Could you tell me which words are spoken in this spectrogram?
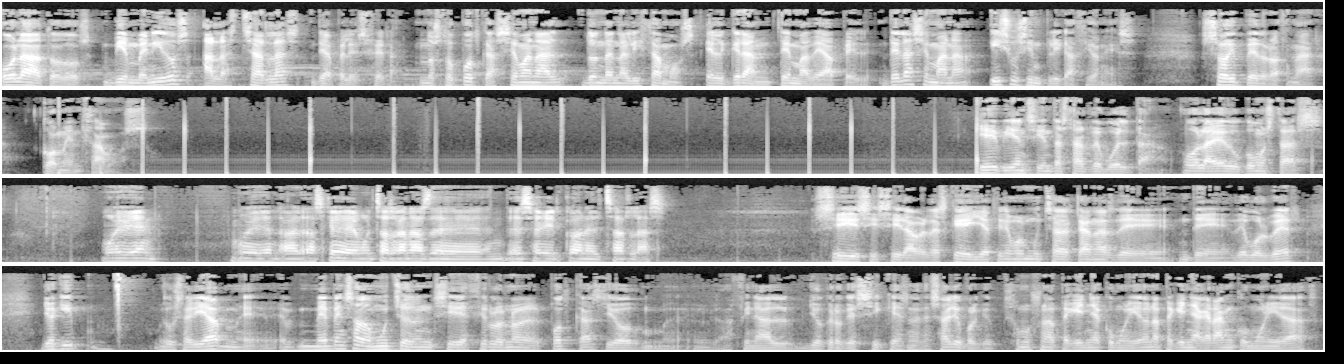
Hola a todos, bienvenidos a las charlas de Apple Esfera, nuestro podcast semanal donde analizamos el gran tema de Apple de la semana y sus implicaciones. Soy Pedro Aznar, comenzamos. Qué bien sienta estar de vuelta. Hola Edu, ¿cómo estás? Muy bien, muy bien. La verdad es que muchas ganas de, seguir con el charlas. Sí, sí, sí, la verdad es que ya tenemos muchas ganas de, de volver. Yo aquí me gustaría, me, he pensado mucho en si decirlo o no en el podcast. Yo, eh, al final, yo creo que sí que es necesario porque somos una pequeña comunidad, una pequeña gran comunidad.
